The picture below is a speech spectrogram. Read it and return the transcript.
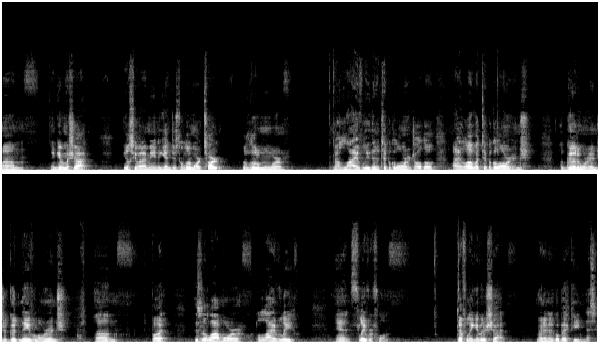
um, and give them a shot. You'll see what I mean. Again, just a little more tart, a little more uh, lively than a typical orange. Although I love a typical orange, a good orange, a good navel orange. Um, but this is a lot more lively, and flavorful. Definitely give it a shot. I'm going to go back to eating this.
